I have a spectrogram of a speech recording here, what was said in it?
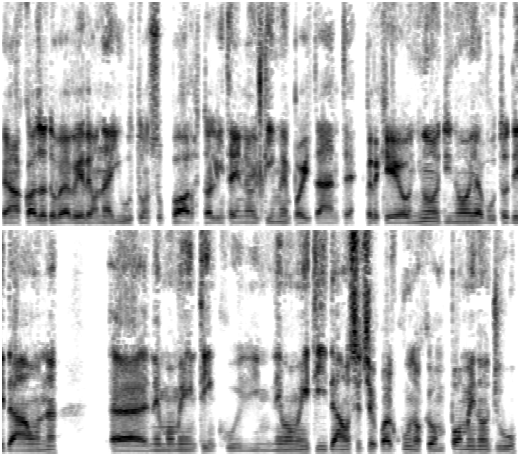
è una cosa dove avere un aiuto, un supporto all'interno del team è importante, perché ognuno di noi ha avuto dei down, eh, nei, momenti in cui, nei momenti di down se c'è qualcuno che è un po' meno giù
